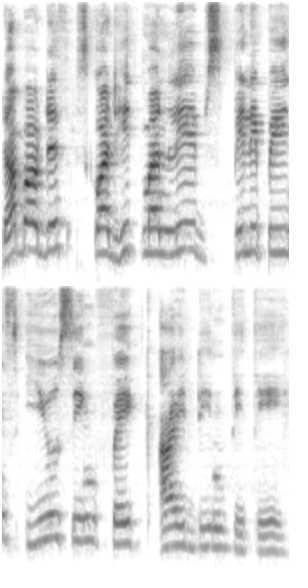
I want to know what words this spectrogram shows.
Davao Death Squad hitman leaves Philippines using fake identity.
